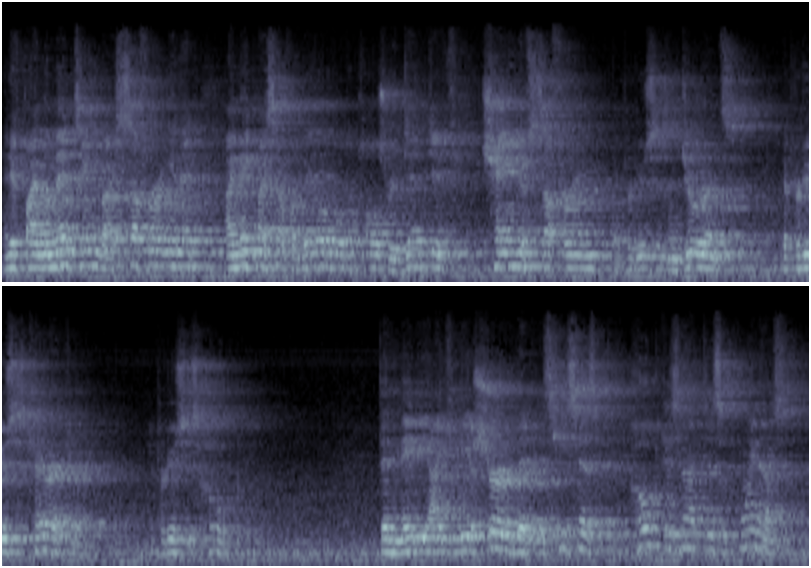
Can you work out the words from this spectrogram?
And if by lamenting, by suffering in it, I make myself available to Paul's redemptive chain of suffering that produces endurance, that produces character, that produces hope, then maybe I can be assured that, as he says, hope does not disappoint us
